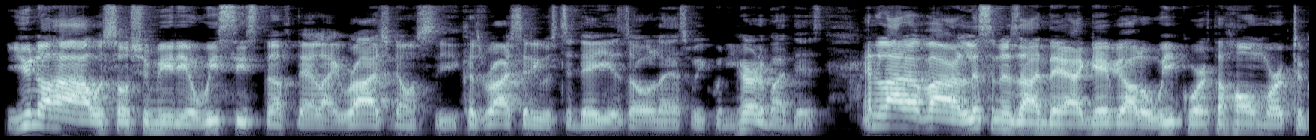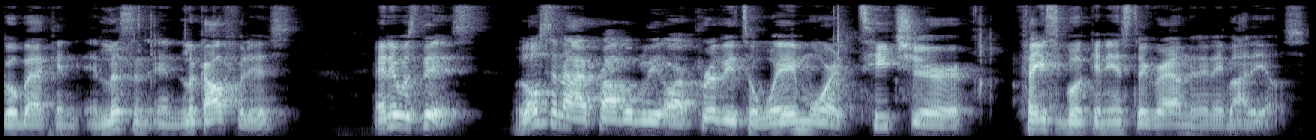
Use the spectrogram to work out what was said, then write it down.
you know how with social media we see stuff that like Raj don't see because Raj said he was today years old last week when he heard about this, and a lot of our listeners out there, I gave y'all a week worth of homework to go back and, and listen and look out for this, and it was this. Los and I probably are privy to way more teacher Facebook and Instagram than anybody else.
